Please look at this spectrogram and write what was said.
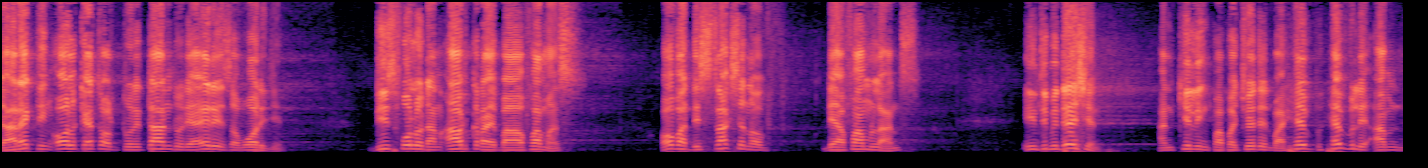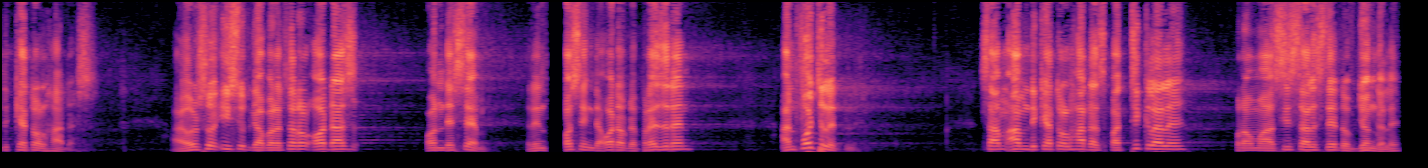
directing all cattle to return to their areas of origin. This followed an outcry by our farmers over destruction of their farmlands, intimidation, and killing perpetrated by heavily armed cattle herders. I also issued gubernatorial orders on the same, reinforcing the order of the president. Unfortunately, some armed cattle herders, particularly from our sister state of Jonglei,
